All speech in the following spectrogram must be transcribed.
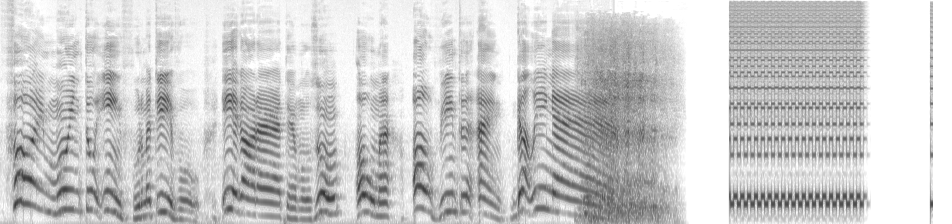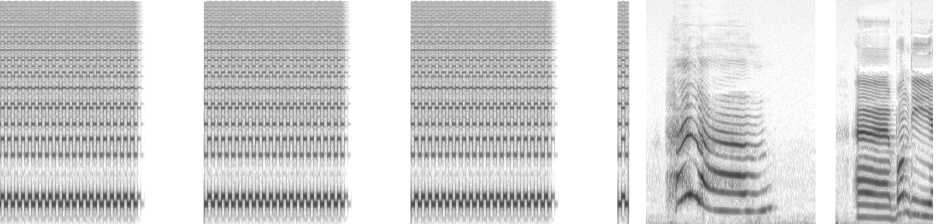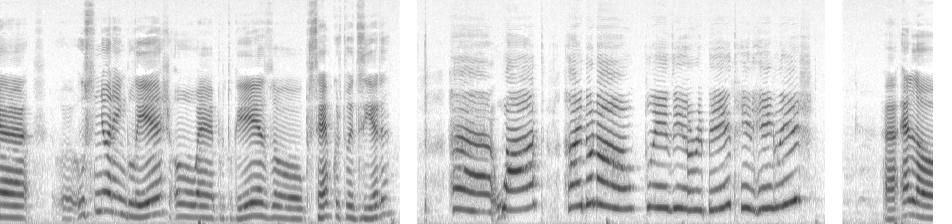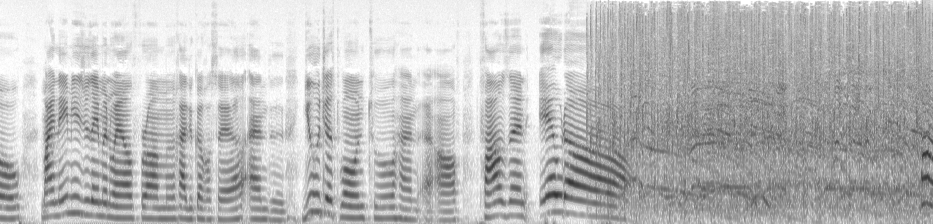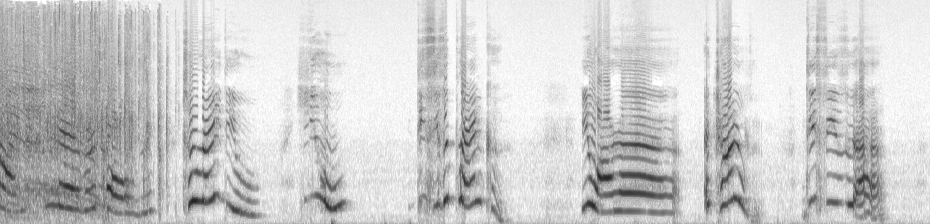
Foi muito informativo. E agora temos um ou uma ouvinte em galinha. Bom dia. O senhor é inglês ou é português ou percebe o que eu estou a dizer? Uh, what? I don't know. Please you repeat in English? Uh, hello, my name is José Manuel from Radio Carrossel and you just want to hand off thousand euros. Never called to radio. You. This is a prank. You are uh, a child. This is uh,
